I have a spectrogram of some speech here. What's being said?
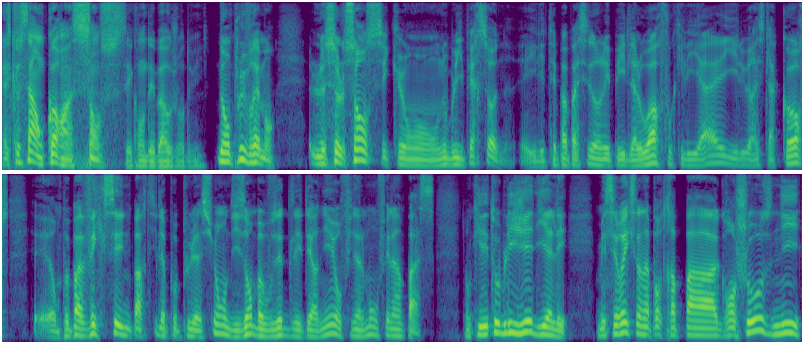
Est-ce que ça a encore un sens ces grands débats aujourd'hui? Non, plus vraiment. Le seul sens, c'est qu'on n'oublie personne. Il n'était pas passé dans les pays de la Loire, faut qu'il y aille, il lui reste la Corse. Et on ne peut pas vexer une partie de la population en disant bah, vous êtes les derniers, finalement on fait l'impasse. Donc il est obligé d'y aller. Mais c'est vrai que ça n'apportera pas grand-chose, ni États-Unis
